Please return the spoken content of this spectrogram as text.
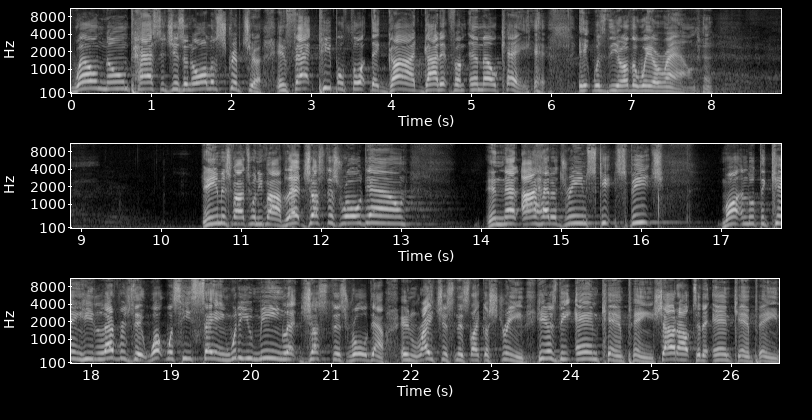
well known passages in all of Scripture. In fact, people thought that God got it from MLK, it was the other way around. Amos 525. Let justice roll down in that I had a dream speech, Martin Luther King, he leveraged it. What was he saying? What do you mean, let justice roll down in righteousness like a stream? Here's the AND campaign. Shout out to the AND campaign.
